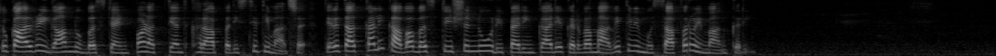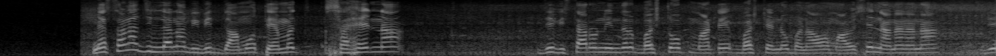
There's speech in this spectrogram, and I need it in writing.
તો કાલરી ગામનું બસ સ્ટેન્ડ પણ અત્યંત ખરાબ પરિસ્થિતિમાં છે. ત્યારે તાત્કાલિક આવા બસ સ્ટેશનનું રિપેરિંગ કાર્ય કરવામાં આવે તેવી મુસાફરોએ માંગ કરી. મહેસાણા જિલ્લાના વિવિધ ગામો તેમજ શહેરના જે વિસ્તારોની અંદર બસ સ્ટોપ માટે બસ સ્ટેન્ડો બનાવવામાં આવે છે. નાના નાના જે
